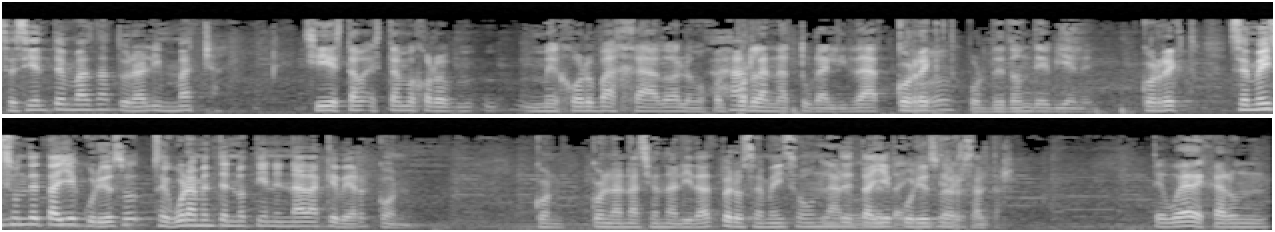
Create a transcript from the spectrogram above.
se siente más natural y macha. Sí, está, está mejor, mejor bajado, a lo mejor Ajá. por la naturalidad. ¿no? Correcto. Por de dónde vienen. Correcto. Se me hizo un detalle curioso, seguramente no tiene nada que ver con, con, con la nacionalidad, pero se me hizo un, Claro, un detalle, detalle curioso de resaltar. Te voy a dejar un...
